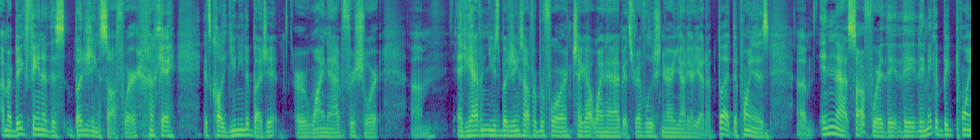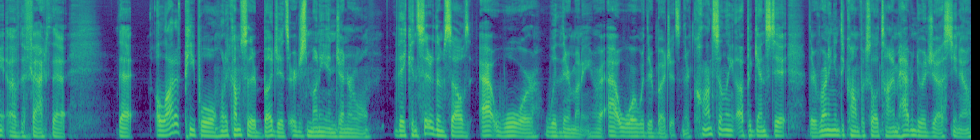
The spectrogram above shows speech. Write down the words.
I'm a big fan of this budgeting software. Okay, it's called You Need a Budget or YNAB for short. Um, if you haven't used budgeting software before, check out YNAB. It's revolutionary, yada yada yada. But the point is, um, in that software, they, they they make a big point of the fact that that a lot of people, when it comes to their budgets or just money in general, they consider themselves at war with their money or at war with their budgets, and they're constantly up against it. They're running into conflicts all the time, having to adjust. You know,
